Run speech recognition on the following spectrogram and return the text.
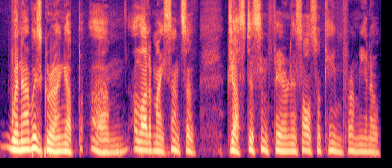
When I was growing up, um, a lot of my sense of justice and fairness also came from, you know,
